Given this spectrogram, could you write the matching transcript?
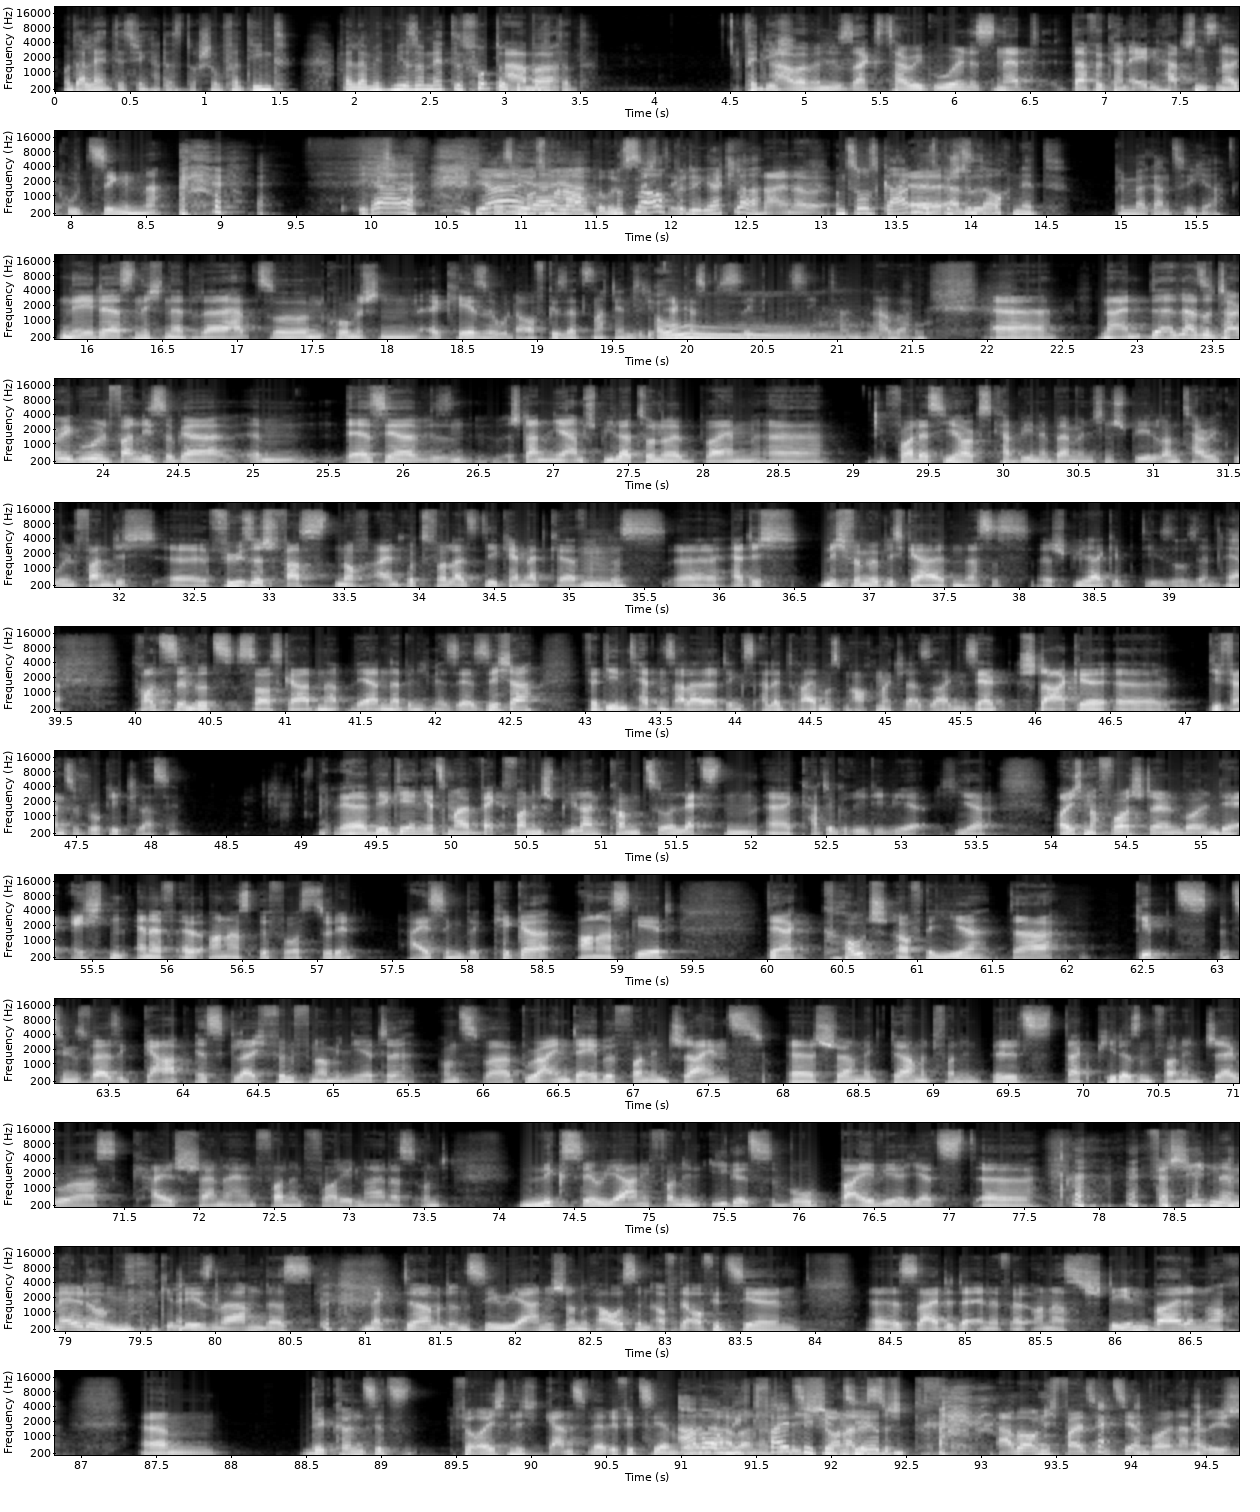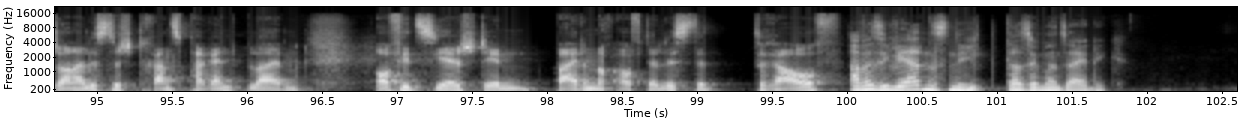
Und allein deswegen hat er es doch schon verdient, weil er mit mir so ein nettes Foto aber, gemacht hat. Finde ich. Aber wenn du sagst, Tyreek Woolen ist nett, dafür kann Aiden Hutchinson halt gut singen, ne? ja, ja, das muss ja, man ja. auch berücksichtigen. Muss man auch berücksichtigen, ja klar. Nein, aber, Und so ist Gardner äh, ist bestimmt also, auch nett. Bin mir ganz sicher. Nee, der ist nicht nett. Der hat so einen komischen äh, Käsehut aufgesetzt, nachdem sie die Packers oh. besiegt, besiegt haben. Aber äh, nein, also Tyreek Woolen fand ich sogar, ähm, der ist ja, wir sind, standen ja am Spielertunnel beim äh, vor der Seahawks-Kabine beim Münchenspiel und Tyreek Woolen fand ich äh, physisch fast noch eindrucksvoller als DK Metcalf. Mhm. Und das äh, hätte ich nicht für möglich gehalten, dass es äh, Spieler gibt, die so sind. Ja. Trotzdem wird es Source Gardner werden, da bin ich mir sehr sicher. Verdient hätten es allerdings alle drei, muss man auch mal klar sagen. Sehr starke äh, Defensive Rookie Klasse. Wir, wir gehen jetzt mal weg von den Spielern, kommen zur letzten äh, Kategorie, die wir hier euch noch vorstellen wollen, der echten NFL Honors, bevor es zu den Icing the Kicker Honors geht. Der Coach of the Year, da gibt's beziehungsweise gab es gleich fünf Nominierte und zwar Brian Dable von den Giants, äh, Sean McDermott von den Bills, Doug Peterson von den Jaguars, Kyle Shanahan von den 49ers und Nick Sirianni von den Eagles, wobei wir jetzt äh, verschiedene Meldungen gelesen haben, dass McDermott und Sirianni schon raus sind. Auf der offiziellen äh, Seite der NFL Honors stehen beide noch. Ähm, wir können es jetzt für euch nicht ganz verifizieren wollen, aber, auch aber nicht natürlich journalistisch, falsifizieren. aber auch nicht falsifizieren wollen, dann natürlich journalistisch transparent bleiben. Offiziell stehen beide noch auf der Liste drauf. Aber sie werden es nicht, da sind wir uns einig.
